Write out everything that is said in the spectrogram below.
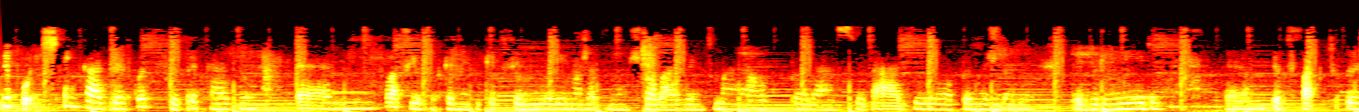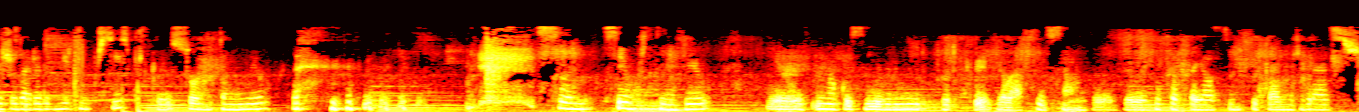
Depois, em casa, quando fui para casa, um, lá fui eu com a médica de família, nós já tínhamos falado em tomar algo para a ansiedade ou para me ajudar a, a dormir. Um, eu, de facto, ajudar a dormir não preciso, porque sono tenho eu. sono sempre tive eu. Uh, não conseguia dormir porque pela aflição do Rafael sempre ficar nos braços.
